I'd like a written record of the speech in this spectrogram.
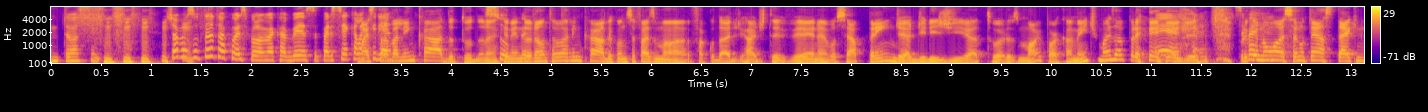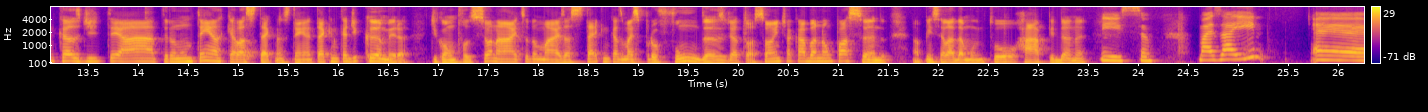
Então, assim, já passou tanta coisa pela minha cabeça, parecia que ela Mas queria... estava linkado tudo, né? Super. Querendo ou não, estava linkado. Quando você faz uma faculdade de rádio e TV, né? Você aprende a dirigir atores mal e porcamente, mas aprende. É, Porque vai... não, você não tem as técnicas de teatro, não tem aquelas técnicas. Tem a técnica de câmera, de como posicionar e tudo mais. As técnicas mais profundas de atuação a gente acaba não passando. É uma pincelada muito rápida, né? Isso. Mas aí... É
